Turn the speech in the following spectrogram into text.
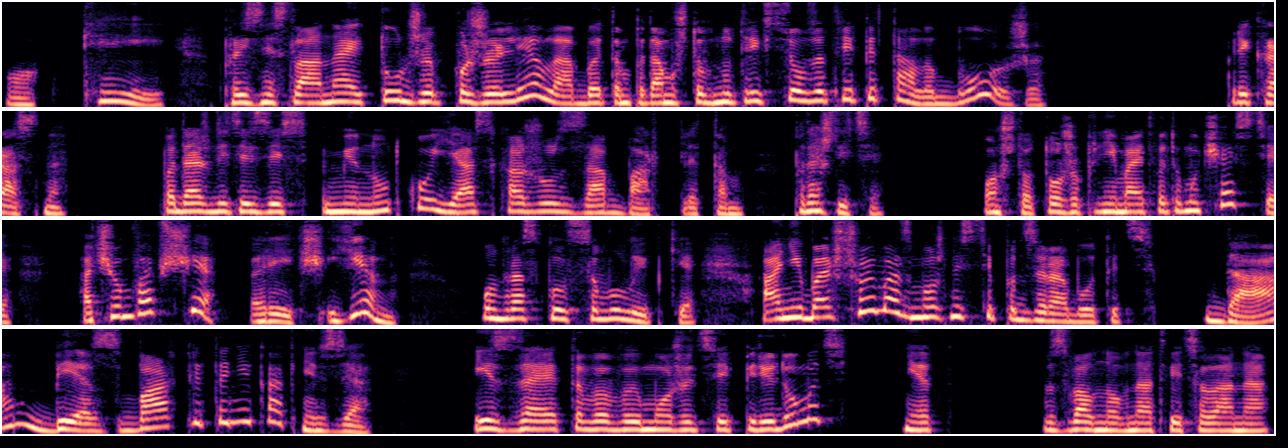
«Окей», — произнесла она и тут же пожалела об этом, потому что внутри все затрепетало. «Боже!» «Прекрасно. Подождите здесь минутку, я схожу за Бартлетом. Подождите. Он что, тоже принимает в этом участие? О чем вообще речь, Йен?» Он расплылся в улыбке. «О небольшой возможности подзаработать. Да, без Бартлета никак нельзя. Из-за этого вы можете передумать? Нет, взволнованно ответила она.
